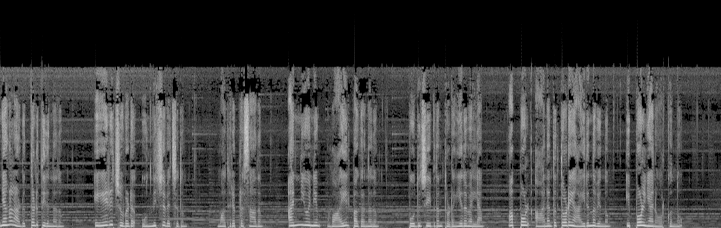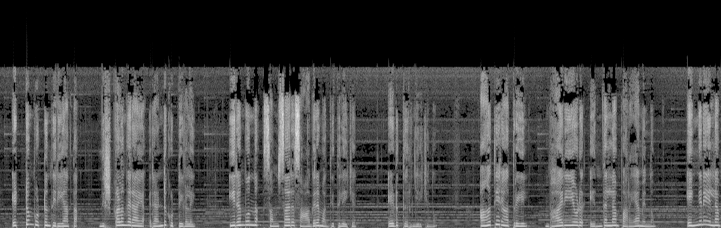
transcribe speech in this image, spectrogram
ഞങ്ങൾ അടുത്തടുത്തിരുന്നതും ഏഴ് ചുവട് ഒന്നിച്ചു വെച്ചതും മധുരപ്രസാദം അന്യോന്യം വായിൽ പകർന്നതും പൊതുജീവിതം തുടങ്ങിയതുമെല്ലാം അപ്പോൾ ആനന്ദത്തോടെ ആയിരുന്നുവെന്നും ഇപ്പോൾ ഞാൻ ഓർക്കുന്നു. എട്ടും പൊട്ടും തിരിയാത്ത നിഷ്കളങ്കരായ രണ്ട് കുട്ടികളെ ഇരമ്പുന്ന സംസാര സാഗരമധ്യത്തിലേക്ക് എടുത്തെറിഞ്ഞിരിക്കുന്നു. ആദ്യ രാത്രിയിൽ ഭാര്യയോട് എന്തെല്ലാം പറയാമെന്നും എങ്ങനെയെല്ലാം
